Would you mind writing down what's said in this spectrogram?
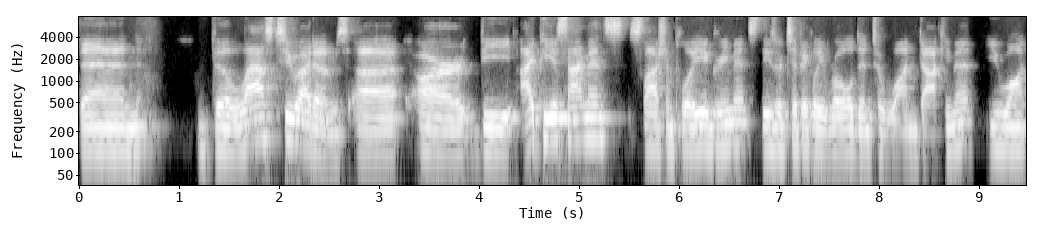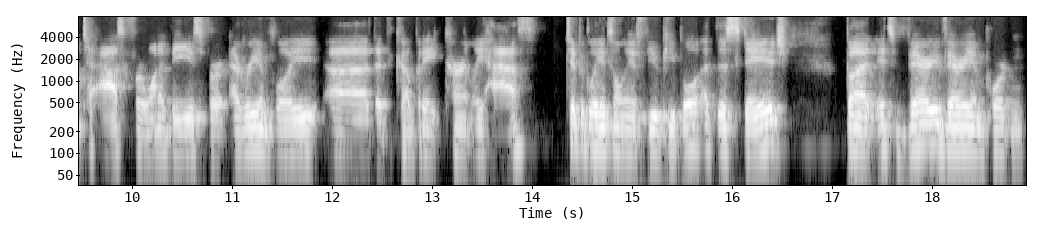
then the last two items uh, are the IP assignments slash employee agreements. These are typically rolled into one document. You want to ask for one of these for every employee uh, that the company currently has. Typically, it's only a few people at this stage, but it's very, very important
